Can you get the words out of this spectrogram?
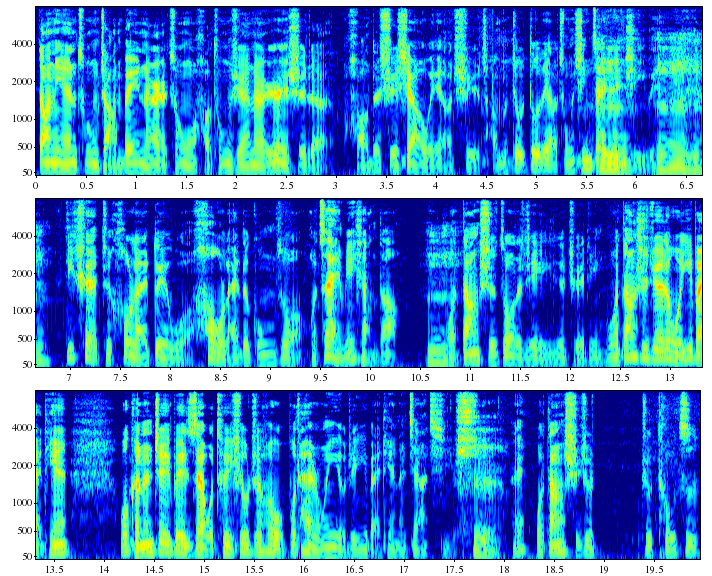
当年从长辈那儿、从我好同学那儿认识的好的学校，我也要去，他们都都得要重新再认识一遍。嗯，的确，这后来对我后来的工作，我再也没想到。嗯，我当时做的这一个决定，我当时觉得我一百天，我可能这一辈子在我退休之后，我不太容易有这一百天的假期。是，哎，我当时就就投资。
